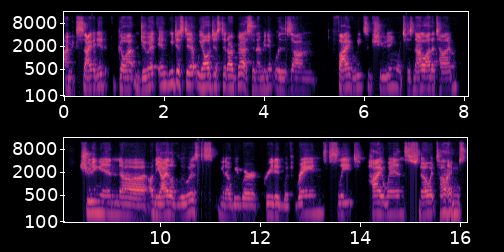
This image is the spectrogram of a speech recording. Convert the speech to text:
I'm excited. Go out and do it. And we just did. We all just did our best. And I mean, it was um, five weeks of shooting, which is not a lot of time. Shooting in uh, on the Isle of Lewis, you know, we were greeted with rain, sleet, high winds, snow at times,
